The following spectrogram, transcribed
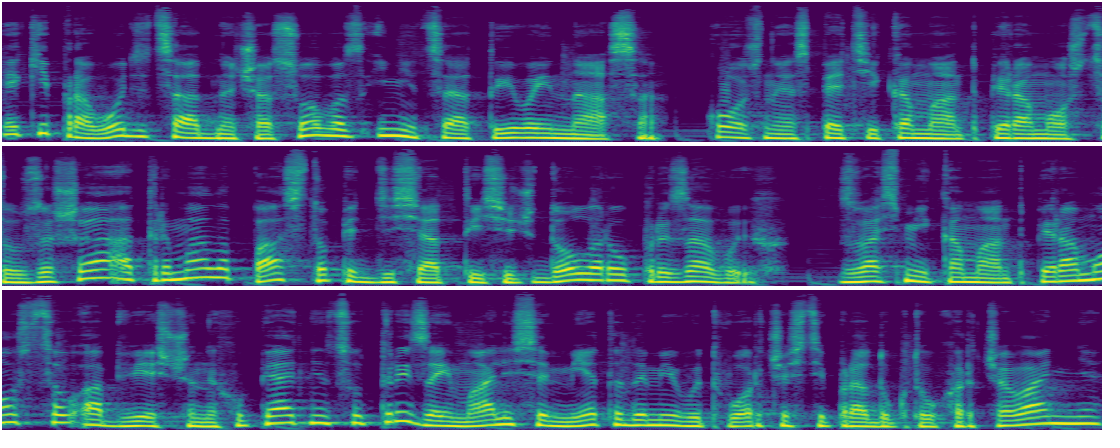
які праводзіцца адначасова з ініцыятывай NASA Кожная з пяці каманд пераможцаў ЗША атрымала па 150 тысяч долараў прызавых. З васьмі каманд пераможцаў, абвешчаных у пятніцу, тры займаліся метадамі вытворчасці прадуктаў харчавання,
